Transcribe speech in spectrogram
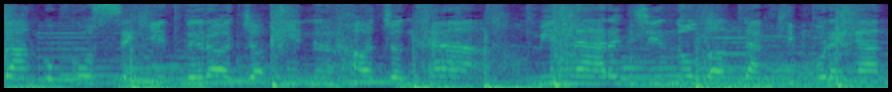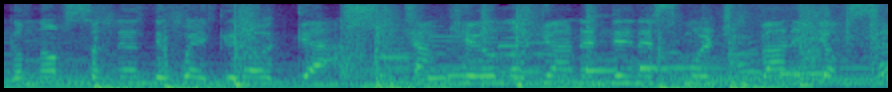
방 곳곳에 기들어져 있는 허전함이 나를 짓눌러 딱히 불행한 건 없었는데 왜 그럴까? 순탄케 흘러가는데 내 스물 중반의 역사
